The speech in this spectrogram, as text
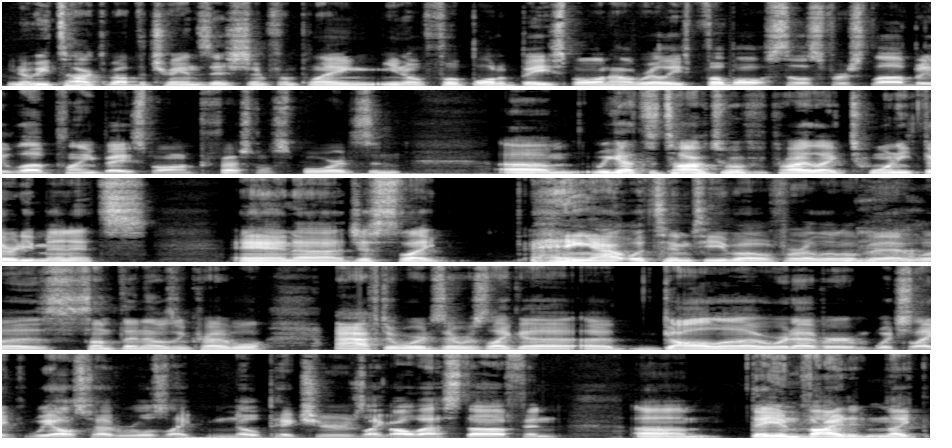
You know, he talked about the transition from playing, you know, football to baseball and how really football was still his first love, but he loved playing baseball and professional sports. And um, we got to talk to him for probably like 20, 30 minutes and uh, just like hang out with Tim Tebow for a little yeah. bit was something that was incredible. Afterwards, there was like a, a, gala or whatever, which like we also had rules like no pictures, like all that stuff, and um, they invited like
